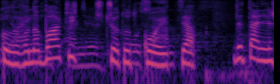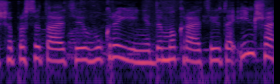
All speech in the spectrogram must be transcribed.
коли вона бачить, що тут коїться. Детальніше про ситуацію в Україні, демократію та інше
